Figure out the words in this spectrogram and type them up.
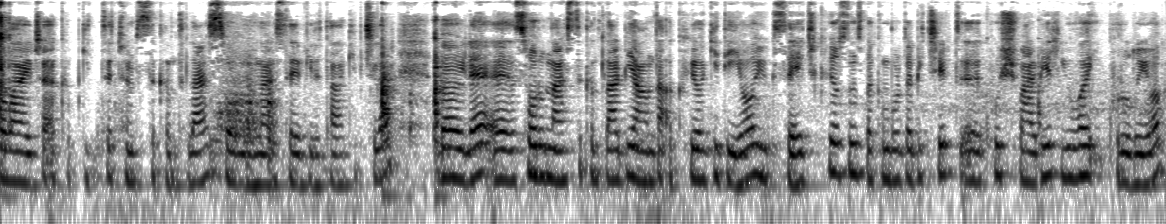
kolayca akıp gitti tüm sıkıntılar, sorunlar sevgili takipçiler. Böyle e, sorunlar, sıkıntılar bir anda akıyor gidiyor. Yükseğe çıkıyorsunuz. Bakın burada bir çift e, kuş var. Bir yuva kuruluyor.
